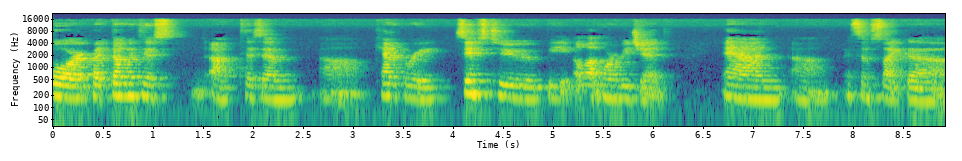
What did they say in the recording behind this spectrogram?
but dogmatism uh, category seems to be a lot more rigid, and um, it seems like uh,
